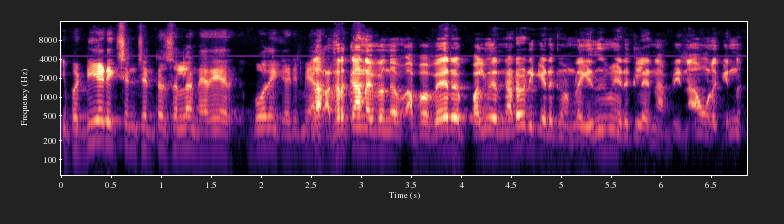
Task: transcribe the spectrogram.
இப்போ டிஅடிக்ஷன் சென்டர்ஸ் எல்லாம் நிறைய இருக்குது போதைக்கு அடிமையாக அதற்கான இவங்க அப்ப வேற பல்வேறு நடவடிக்கை எடுக்கணும்ல. எதுவுமே எடுக்கலன்னா அப்படின்னா உங்களுக்கு இன்னும்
